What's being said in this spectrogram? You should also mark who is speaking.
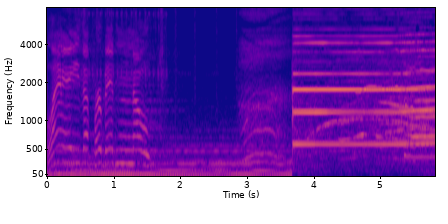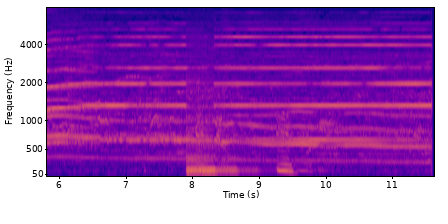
Speaker 1: Play the forbidden note.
